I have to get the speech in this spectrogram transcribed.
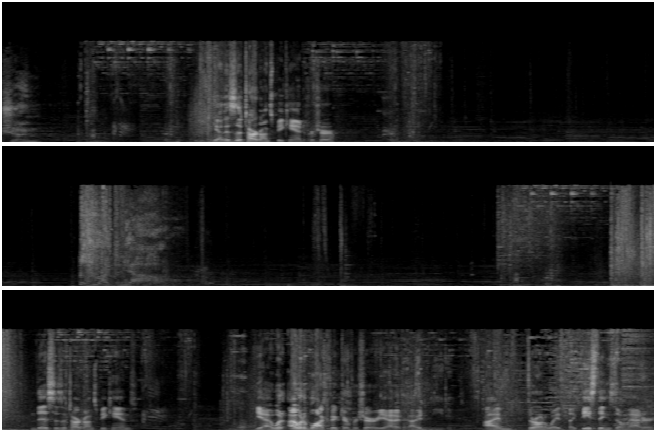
Can you improve perfection. Yeah, this is a Targon's Peak hand for sure. This is a Targon's Peak hand. Yeah, I would I would have blocked Victor for sure. Yeah, I who need it. I'm throwing away like these things don't matter.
